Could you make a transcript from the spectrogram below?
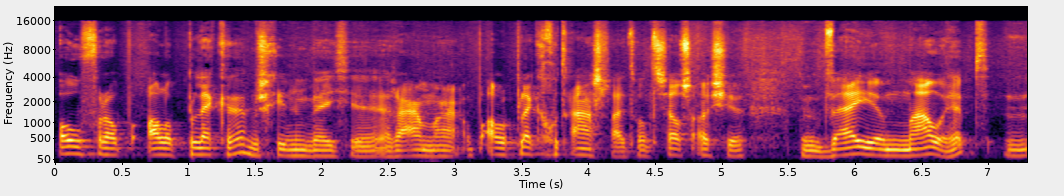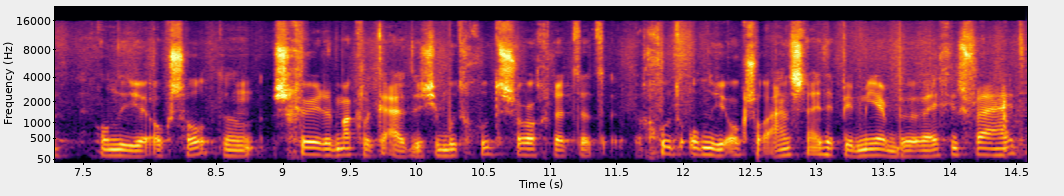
overal op alle plekken, misschien een beetje raar, maar op alle plekken goed aansluit. Want zelfs als je een wijde mouw hebt mm. onder je oksel, dan scheur je het makkelijk uit. Dus je moet goed zorgen dat het goed onder je oksel aansnijdt. Dan heb je meer bewegingsvrijheid.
